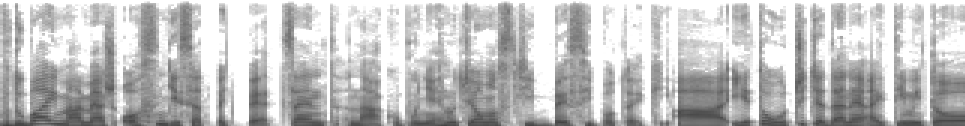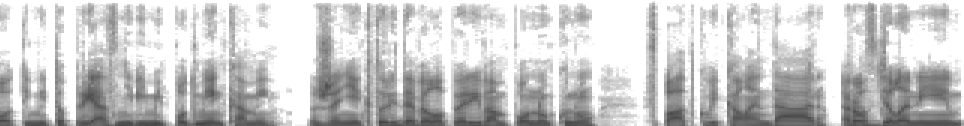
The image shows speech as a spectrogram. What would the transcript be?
V Dubaji máme až 85% nákupu nehnuteľností bez hypotéky. A je to určite dané aj týmito, týmito priaznivými podmienkami, že niektorí developeri vám ponúknú splátkový kalendár rozdelený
